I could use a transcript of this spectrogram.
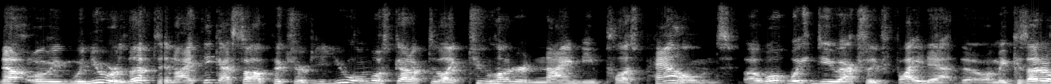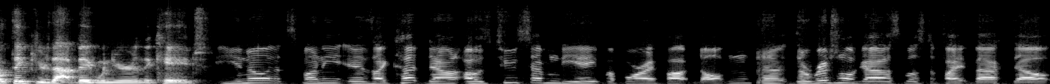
Now, I mean, when you were lifting, I think I saw a picture of you. You almost got up to like 290 plus pounds. Uh, what weight do you actually fight at, though? I mean, because I don't think you're that big when you're in the cage. you know what's funny is I cut down. I was 278 before I fought Dalton. The the original guy I was supposed to fight backed out,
